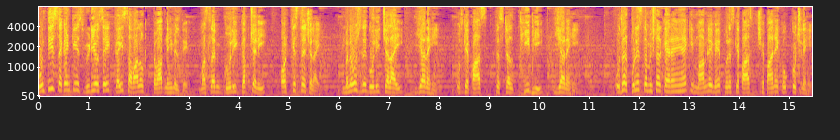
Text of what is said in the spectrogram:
29 सेकंड के इस वीडियो से कई सवालों के जवाब नहीं मिलते। मसलन, गोली कब चली और किसने चलाई? मनोज ने गोली चलाई या नहीं? उसके पास पिस्टल थी भी या नहीं? उधर पुलिस कमिश्नर कह रहे हैं कि मामले में पुलिस के पास छिपाने को कुछ नहीं।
